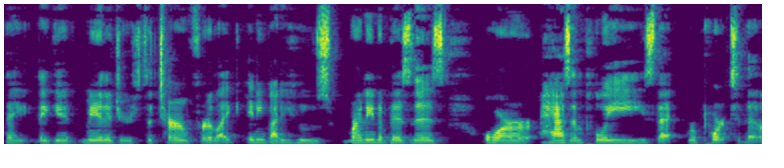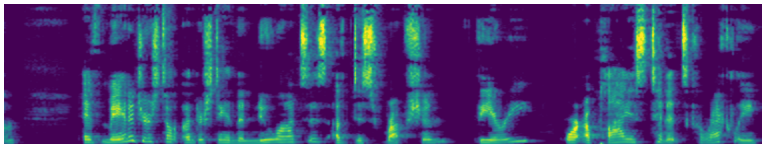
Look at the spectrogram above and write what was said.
they, they give managers the term for like anybody who's running a business or has employees that report to them. If managers don't understand the nuances of disruption theory or apply its tenets correctly,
